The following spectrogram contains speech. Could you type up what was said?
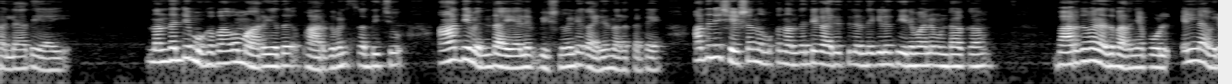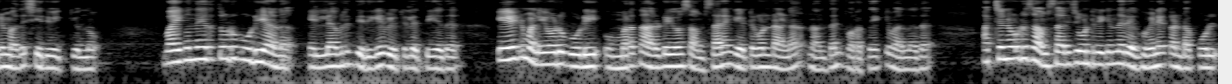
വല്ലാതെയായി. നന്ദന്റെ മുഖഭാവം മാറിയത് ഭാർഗവൻ ശ്രദ്ധിച്ചു. ആദ്യം എന്തായാലും വിഷ്ണുവിന്റെ കാര്യം നടക്കട്ടെ. അതിനുശേഷം നമുക്ക് നന്ദന്റെ കാര്യത്തിൽ എന്തെങ്കിലും തീരുമാനമുണ്ടാക്കാം ഭാർഗവൻ അത് പറഞ്ഞപ്പോൾ എല്ലാവരും അത് ശരിവെക്കുന്നു. വൈകുന്നേരത്തോടു കൂടിയാണ് എല്ലാവരും തിരികെ വീട്ടിലെത്തിയത്. ഏഴ് മണിയോടുകൂടി ഉമ്മറത്താരുടെയോ സംസാരം കേട്ടുകൊണ്ടാണ് നന്ദൻ പുറത്തേക്ക് വന്നത്. അച്ഛനോട് സംസാരിച്ചു കൊണ്ടിരിക്കുന്ന രഘുവിനെ കണ്ടപ്പോൾ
